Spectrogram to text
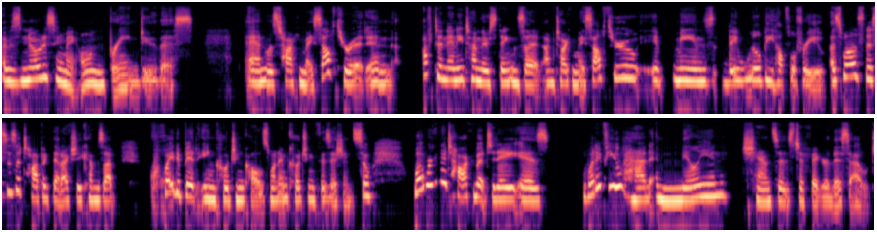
I was noticing my own brain do this and was talking myself through it. And often, anytime there's things that I'm talking myself through, it means they will be helpful for you. As well as this is a topic that actually comes up quite a bit in coaching calls when I'm coaching physicians. So, what we're going to talk about today is what if you had a million chances to figure this out?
